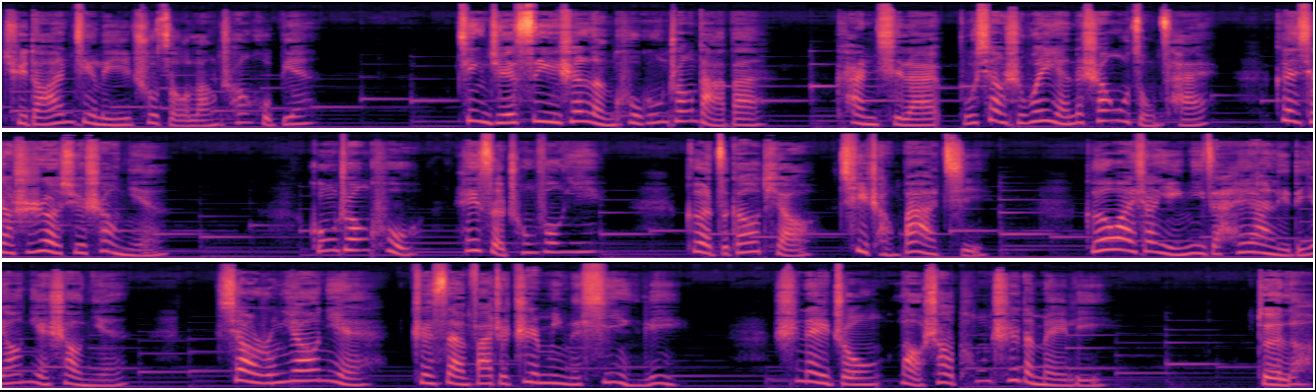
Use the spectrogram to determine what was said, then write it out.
去到安静的一处走廊窗户边，静觉司一身冷酷工装打扮，看起来不像是威严的商务总裁，更像是热血少年。工装裤、黑色冲锋衣，个子高挑，气场霸气，格外像隐匿在黑暗里的妖孽少年。笑容妖孽，正散发着致命的吸引力，是那种老少通吃的魅力。对了，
